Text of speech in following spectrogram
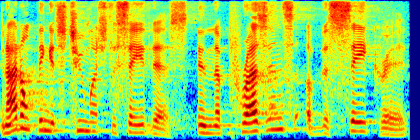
And I don't think it's too much to say this. In the presence of the sacred,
